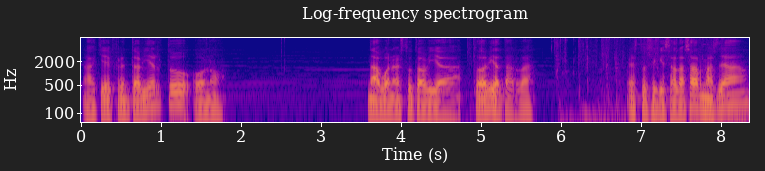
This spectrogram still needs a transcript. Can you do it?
¿Aquí hay frente abierto o no? Nah, bueno, esto todavía, todavía tarda. Esto sí que es a las armas ya.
